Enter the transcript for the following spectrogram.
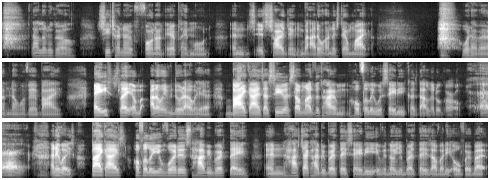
that little girl, she turned her phone on airplane mode, and it's charging, but I don't understand why. Whatever, I'm done with it. Bye. A slate. Um, I don't even do it over here. Bye, guys. I'll see you some other time. Hopefully with Sadie, cause that little girl. Anyways, bye, guys. Hopefully you enjoyed this happy birthday and hashtag happy birthday, Sadie. Even though your birthday is already over, but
